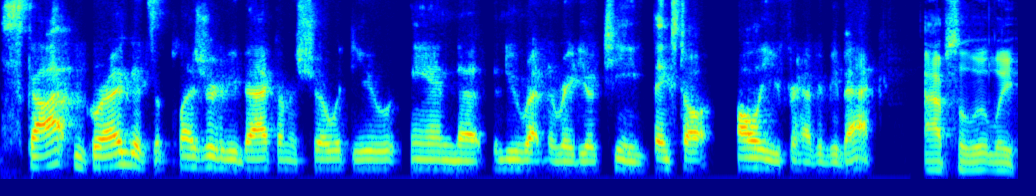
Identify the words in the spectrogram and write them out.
Scott, Greg, it's a pleasure to be back on the show with you and uh, the New Retina Radio team. Thanks to all, all of you for having me back. Absolutely.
